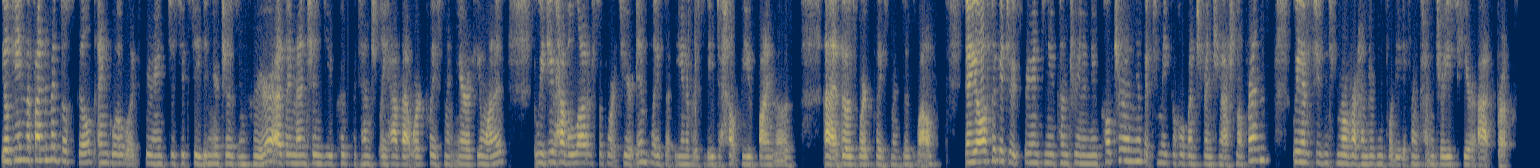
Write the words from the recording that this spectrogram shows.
You'll gain the fundamental skills and global experience to succeed in your chosen career. As I mentioned, you could potentially have that work placement year if you wanted. We do have a lot of supports here in place at the university to help you find those, uh, those work placements as well. Now you also get to experience a new country and a new culture, and you'll get to make a whole bunch of international friends. We have students from over 140 different countries here at Brookes.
